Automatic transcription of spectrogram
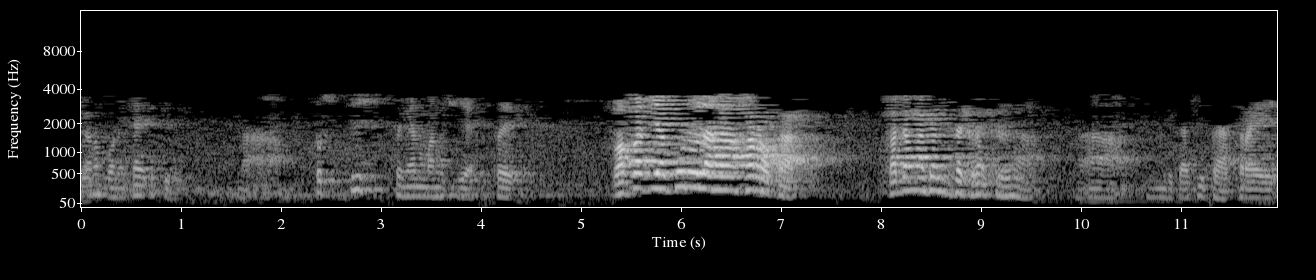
karena boneka itu kecil. Nah, persis dengan manusia. Baik. Waqad yakunu laha haraka. Kadang-kadang bisa gerak-gerak. Nah, dikasih baterai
